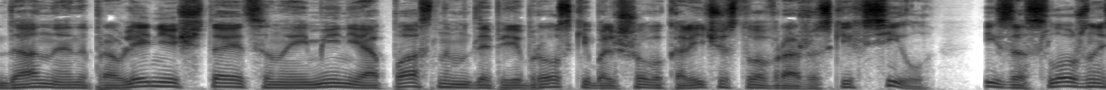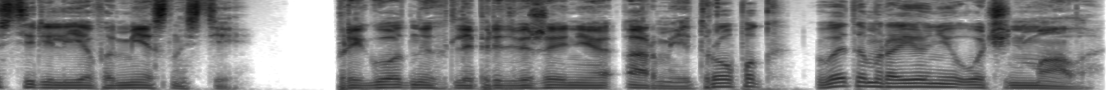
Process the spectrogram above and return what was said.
Данное направление считается наименее опасным для переброски большого количества вражеских сил из-за сложности рельефа местности. Пригодных для передвижения армии тропок в этом районе очень мало.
